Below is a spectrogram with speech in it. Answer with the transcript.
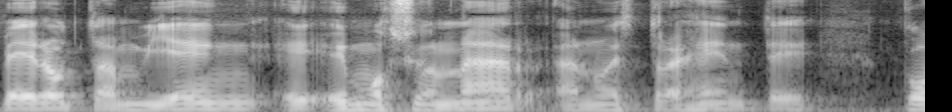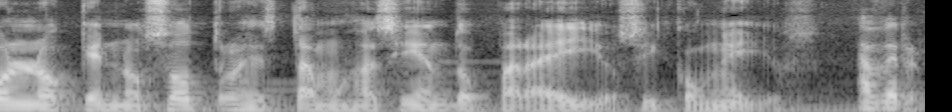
pero también eh, emocionar a nuestra gente con lo que nosotros estamos haciendo para ellos y con ellos. A ver,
